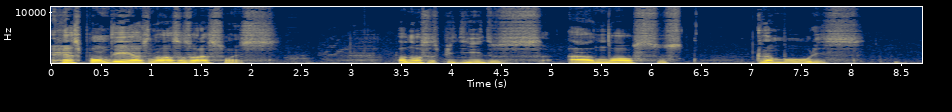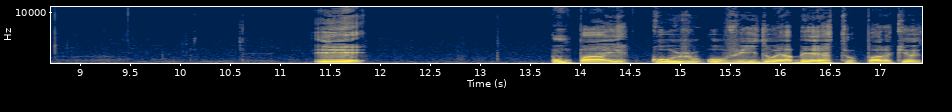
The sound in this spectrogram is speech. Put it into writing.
responder às nossas orações, aos nossos pedidos, a nossos clamores. E um pai cujo ouvido é aberto para que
